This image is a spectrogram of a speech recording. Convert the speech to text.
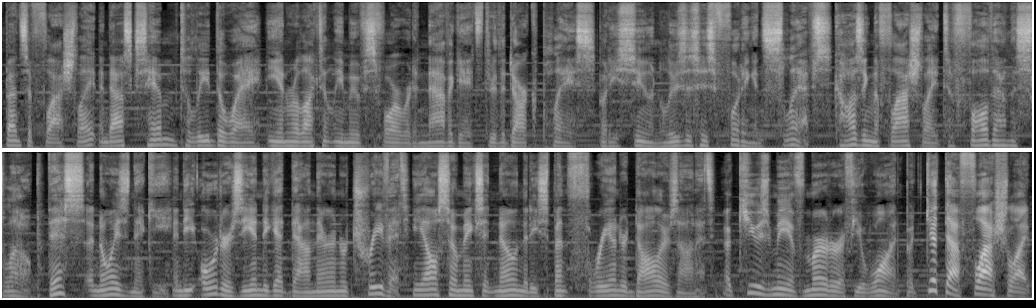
expensive flashlight and asks him to lead the way. Ian reluctantly moves forward and navigates through the dark place, but he soon loses his footing and slips, causing the flashlight to fall down the slope. This annoys Nicky, and he orders Ian to get down there and retrieve it. He also makes it known that he spent $300 on it. Accuse me of murder if you want, but get that flashlight,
